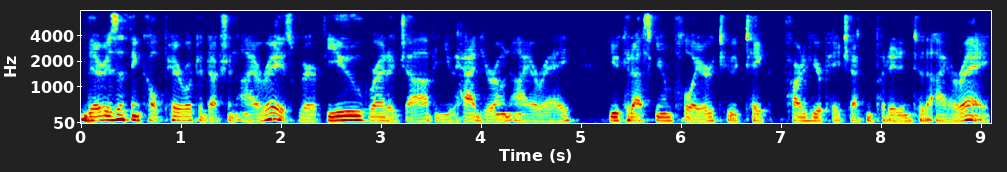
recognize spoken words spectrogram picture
there is a thing called payroll deduction IRAs, where if you were at a job and you had your own IRA, you could ask your employer to take part of your paycheck and put it into the IRA.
